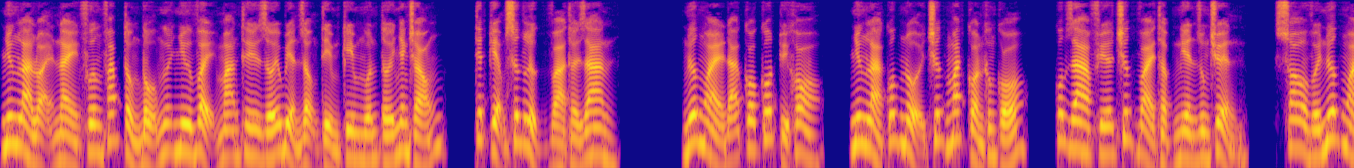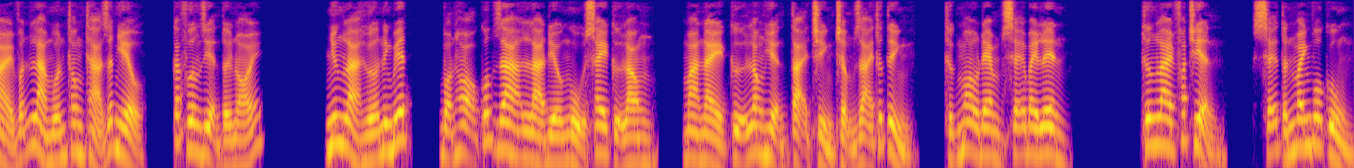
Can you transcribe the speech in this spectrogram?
Nhưng là loại này phương pháp tổng độ ngươi như vậy mạn thế giới biển rộng tìm kim muốn tới nhanh chóng, tiết kiệm sức lực và thời gian. Nước ngoài đã có cốt tủy kho, nhưng là quốc nội trước mắt còn không có, quốc gia phía trước vài thập niên dung chuyển, so với nước ngoài vẫn là muốn thông thả rất nhiều, các phương diện tới nói. Nhưng là hứa ninh biết, bọn họ quốc gia là điều ngủ say cự long, mà này cự long hiện tại chỉnh chậm dại thức tỉnh, thực mau đem sẽ bay lên. Tương lai phát triển, sẽ tấn manh vô cùng,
